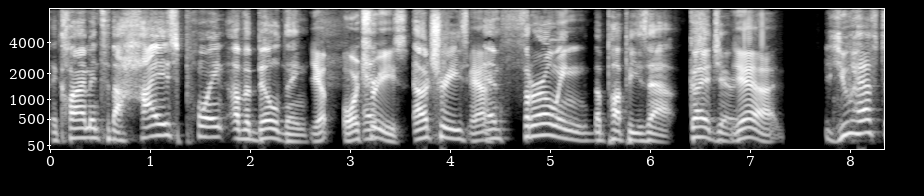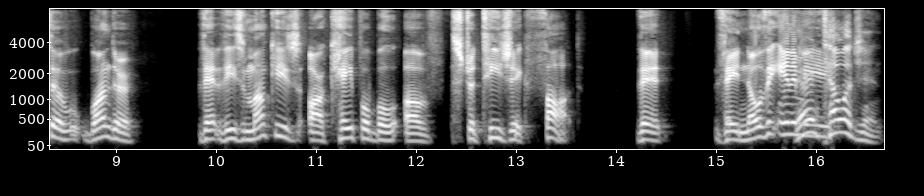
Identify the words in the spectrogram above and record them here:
they climb into the highest point of a building Yep. Or trees. or trees Yeah. and throwing the puppies out. Go ahead, Jerry. Yeah. You have to wonder that these monkeys are capable of strategic thought. That they know the enemy. They're intelligent.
